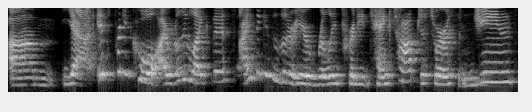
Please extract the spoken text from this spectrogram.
Um, yeah, it's pretty cool. I really like this. I think this is literally a really pretty tank top just to wear with some jeans.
